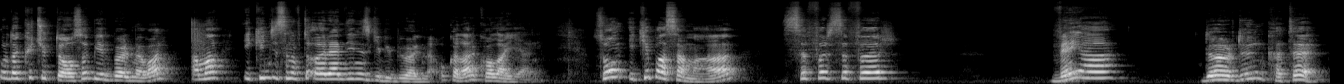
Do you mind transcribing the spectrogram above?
Burada küçük de olsa bir bölme var. Ama ikinci sınıfta öğrendiğiniz gibi bölme. O kadar kolay yani. Son iki basamağı 0 0 veya 4'ün katı.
